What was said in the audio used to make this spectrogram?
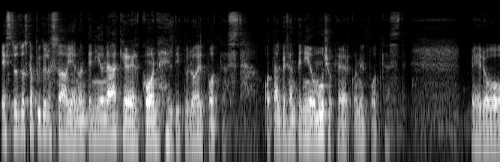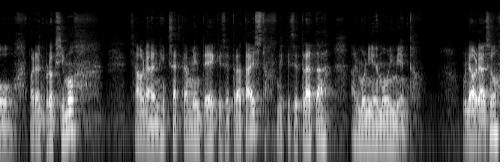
Estos dos capítulos todavía no han tenido nada que ver con el título del podcast, o tal vez han tenido mucho que ver con el podcast. Pero para el próximo sabrán exactamente de qué se trata esto, de qué se trata armonía de movimiento. Un abrazo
